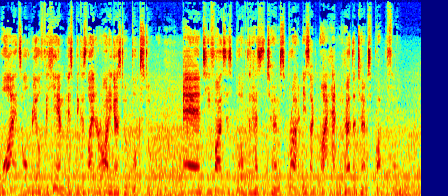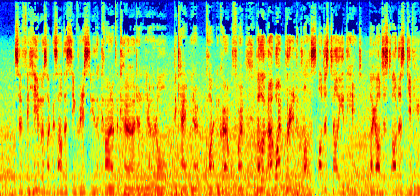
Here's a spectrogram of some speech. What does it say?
why it's all real for him is because later on he goes to a bookstore and he finds this book that has the term sprite. And he's like, I hadn't heard the term sprite before. So for him, it was like this other synchronicity that kind of occurred, and you know, it all became you know quite incredible for him. But look, I won't put it into plus. I'll just tell you the end. Like I'll just I'll just give you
